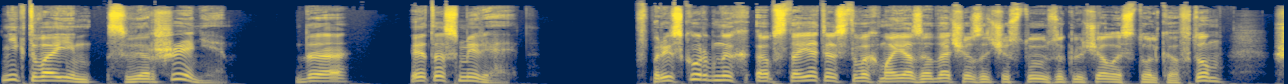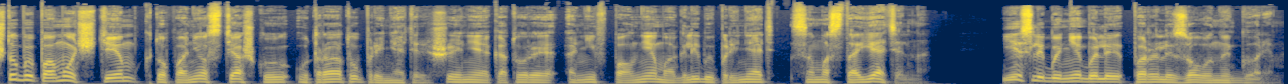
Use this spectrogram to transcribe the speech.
ни к твоим свершениям, да, это смиряет. В прискорбных обстоятельствах моя задача зачастую заключалась только в том, чтобы помочь тем, кто понес тяжкую утрату, принять решения, которые они вполне могли бы принять самостоятельно, если бы не были парализованы горем.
